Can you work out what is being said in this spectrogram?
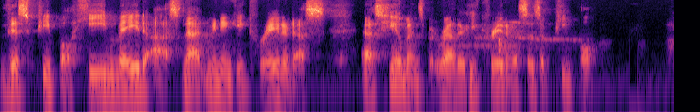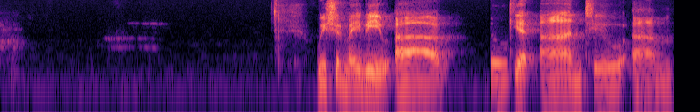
this people he made us not meaning he created us as humans but rather he created us as a people we should maybe uh, get on to um,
